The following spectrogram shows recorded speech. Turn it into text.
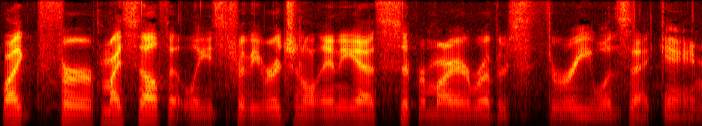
Like for myself at least, for the original NES, Super Mario Bros. 3 was that game.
